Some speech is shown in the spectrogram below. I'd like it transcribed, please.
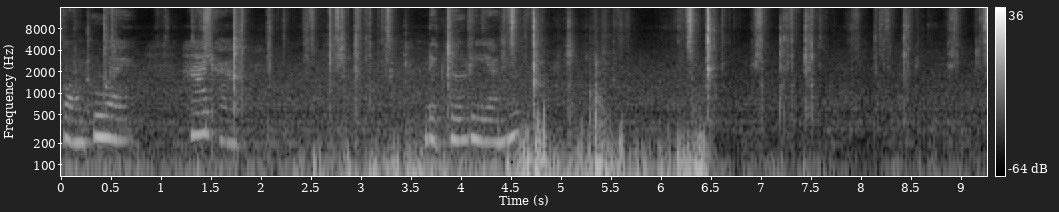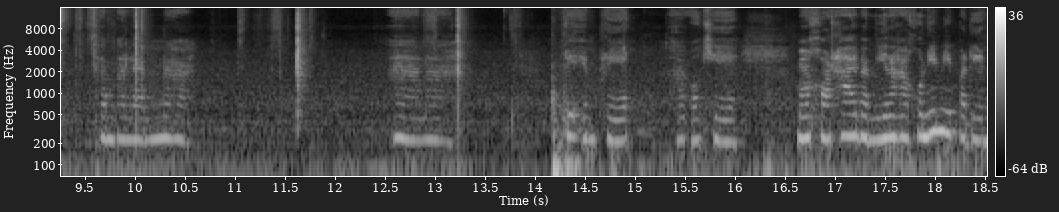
สองถ้วยห้าถาดเด็กถือเหรียญแทมเพลนนะคะอ่านะเดเอ็มเพลสอะโอเคหมอขอทายแบบนี้นะคะ คนที่มีประเด็น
